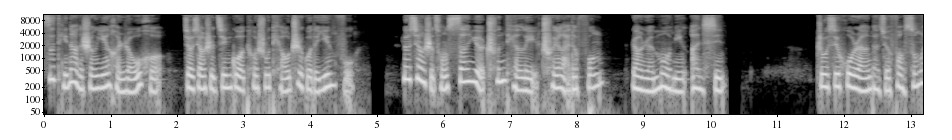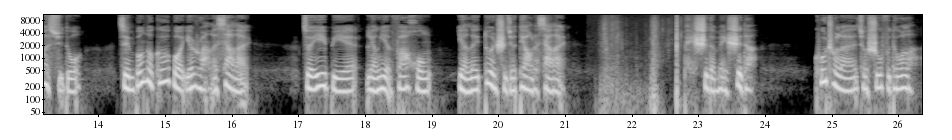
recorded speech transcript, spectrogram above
斯提娜的声音很柔和，就像是经过特殊调制过的音符，又像是从三月春天里吹来的风，让人莫名安心。朱熹忽然感觉放松了许多，紧绷的胳膊也软了下来，嘴一瘪，两眼发红，眼泪顿时就掉了下来。没事的，没事的，哭出来就舒服多了。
